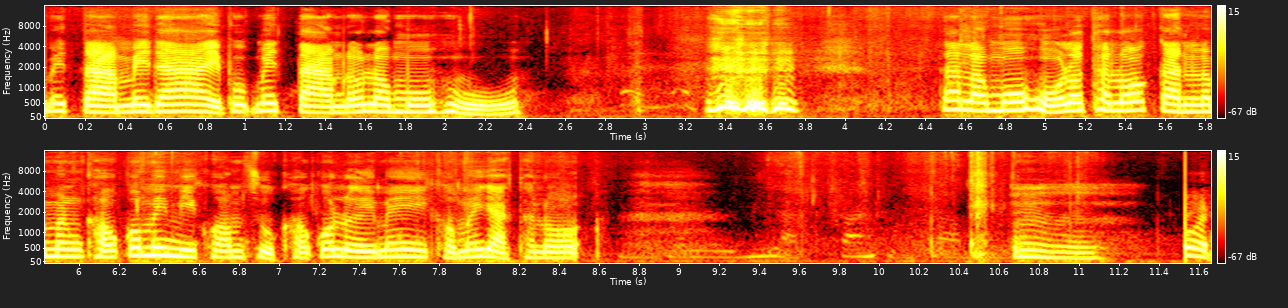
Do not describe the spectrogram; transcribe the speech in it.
ไม่ตามไม่ได้เพราะไม่ตามแล้วเราโมโห ถ้าเราโมโหเราทะเลาะกัน แล้วมันเขาก็ไม่มีความสุขเขาก็เลยไม่ เขาไม่อยากทะเลาะ อืมกด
